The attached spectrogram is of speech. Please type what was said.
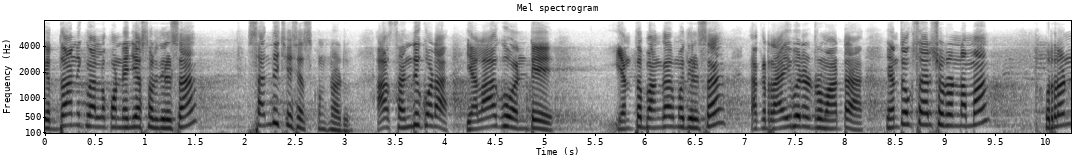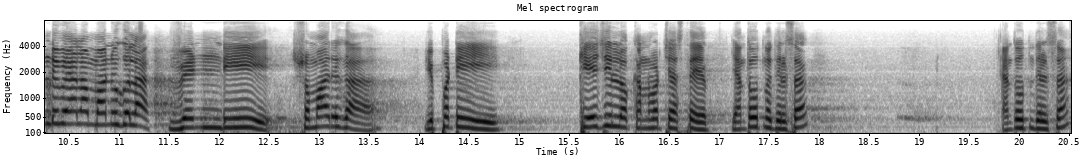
యుద్ధానికి వెళ్ళకుండా ఏం చేస్తాడు తెలుసా? సంధి చేసేసుకుంటున్నాడు. ఆ సంధి కూడా ఎలాగూ అంటే ఎంత బంగారమో తెలుసా? అక్కడ రాయబడినటువంటి మాట. ఎంత ఒకసారి చూడండమ్మా రెండు వేల మనుగుల వెండి సుమారుగా ఇప్పటి కేజీల్లో కన్వర్ట్ చేస్తే ఎంత అవుతుందో తెలుసా? ఎంత అవుతుంది తెలుసా?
